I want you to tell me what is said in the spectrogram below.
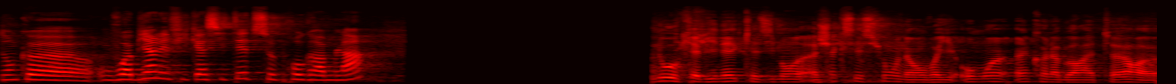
Donc euh, on voit bien l'efficacité de ce programme-là. Nous, au cabinet, quasiment à chaque session, on a envoyé au moins un collaborateur, euh,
